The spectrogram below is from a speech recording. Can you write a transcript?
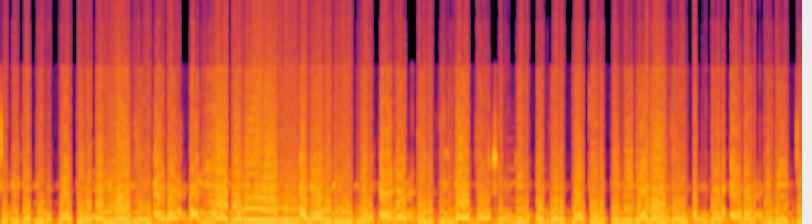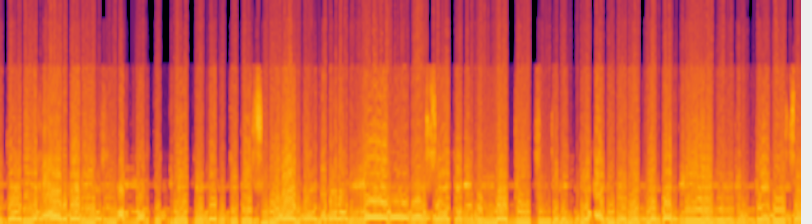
যুগে যখন পাথর মারলো, আমার আল্লাহ বলে, আমার উপর আঘাত করবি না, শূন্যের উপর পাথর থেকে গেল আপনার আমার বিবেক যেখানে হার মানে আল্লাহর কুদরত ওখান থেকে থেকে শুরু হয়। আমার আল্লাহ মুসা কালিমুল্লাহকে জ্বলন্ত আগুনের উপর রাখলেন কিন্তু মুসা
